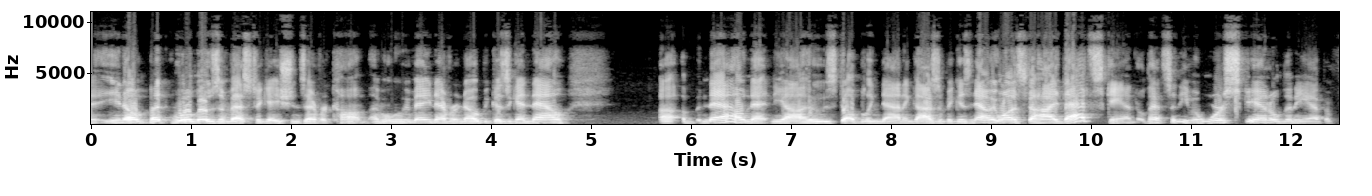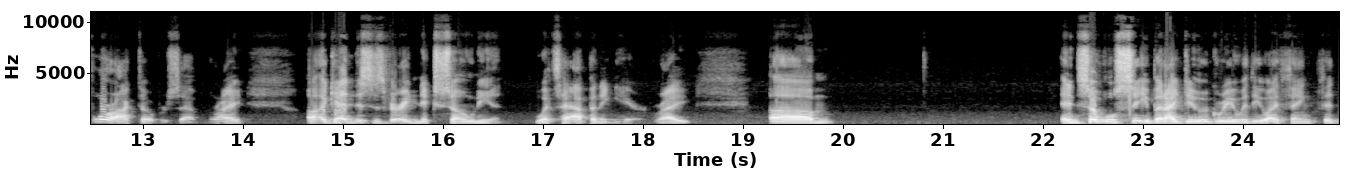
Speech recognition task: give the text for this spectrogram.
You know, but will those investigations ever come? I mean, we may never know because again, now uh, now Netanyahu's doubling down in Gaza because now he wants to hide that scandal. That's an even worse scandal than he had before October 7th, right? Uh, again, this is very Nixonian what's happening here, right? Um, and so we'll see. But I do agree with you. I think that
